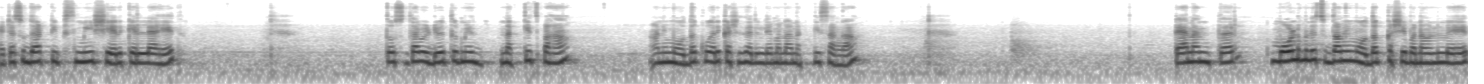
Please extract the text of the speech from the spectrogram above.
याच्यासुद्धा टिप्स मी शेअर केलेल्या आहेत. तोसुद्धा व्हिडिओ तुम्ही नक्कीच पहा. आणि मोदक वगैरे कसे झालेले मला नक्की सांगा. त्यानंतर मोल्डमध्ये सुद्धा मी मोदक कसे बनवलेले आहेत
